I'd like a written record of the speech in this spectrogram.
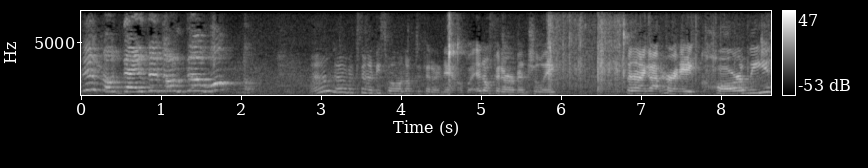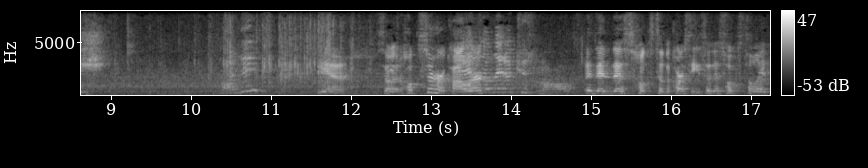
There's no daisies on the wall. I don't know if it's gonna be small enough to fit her now, but it'll fit her eventually. And then I got her a car leash. Daisies? Yeah. So it hooks to her collar, That's a little too small. and then this hooks to the car seat. So this hooks to like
